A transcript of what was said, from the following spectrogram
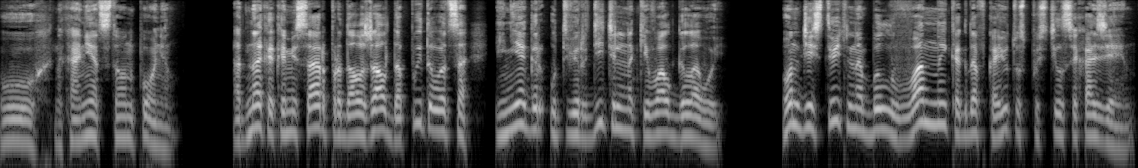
Ух, наконец-то он понял. Однако комиссар продолжал допытываться, и негр утвердительно кивал головой. Он действительно был в ванной, когда в каюту спустился хозяин.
